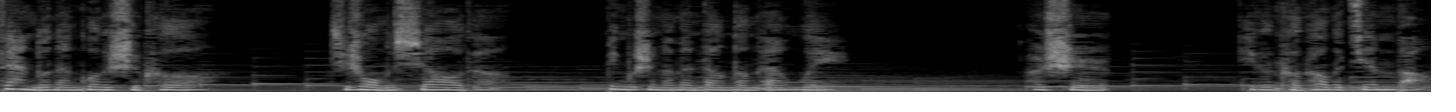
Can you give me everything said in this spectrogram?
在很多难过的时刻，其实我们需要的，并不是满满当当的安慰，而是一个可靠的肩膀，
